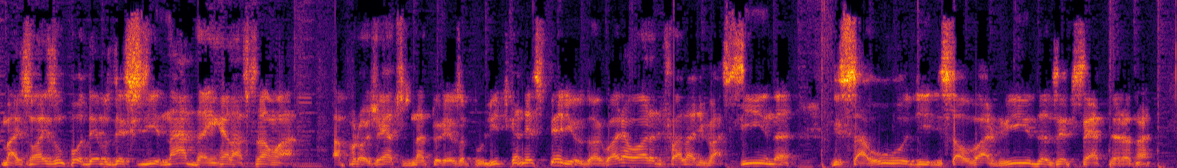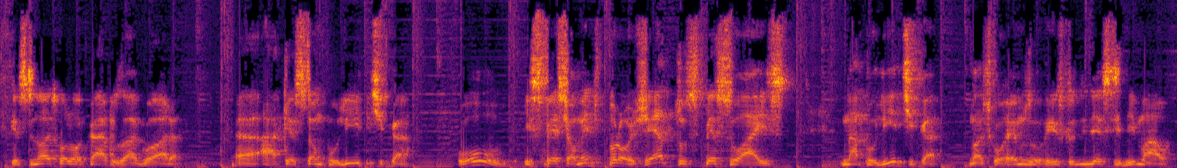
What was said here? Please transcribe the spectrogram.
Mas nós não podemos decidir nada em relação a, a projetos de natureza política nesse período. Agora é hora de falar de vacina, de saúde, de salvar vidas, etc. Né? Porque se nós colocarmos agora eh, a questão política, ou especialmente projetos pessoais na política, nós corremos o risco de decidir mal,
